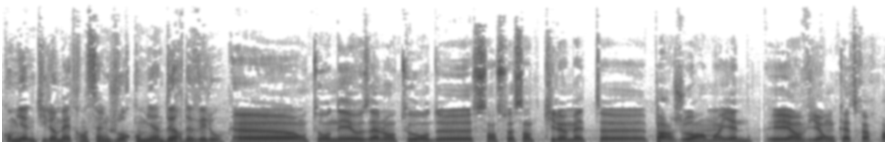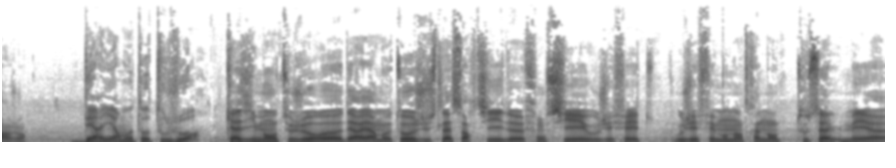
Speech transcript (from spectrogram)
Combien de kilomètres en 5 jours? Combien d'heures de vélo? Euh, On tournait aux alentours de 160 km par jour en moyenne et environ 4 heures par jour. Derrière moto toujours? Quasiment toujours euh, derrière moto, juste la sortie de foncier où j'ai fait où j'ai fait mon entraînement tout seul, mais euh,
